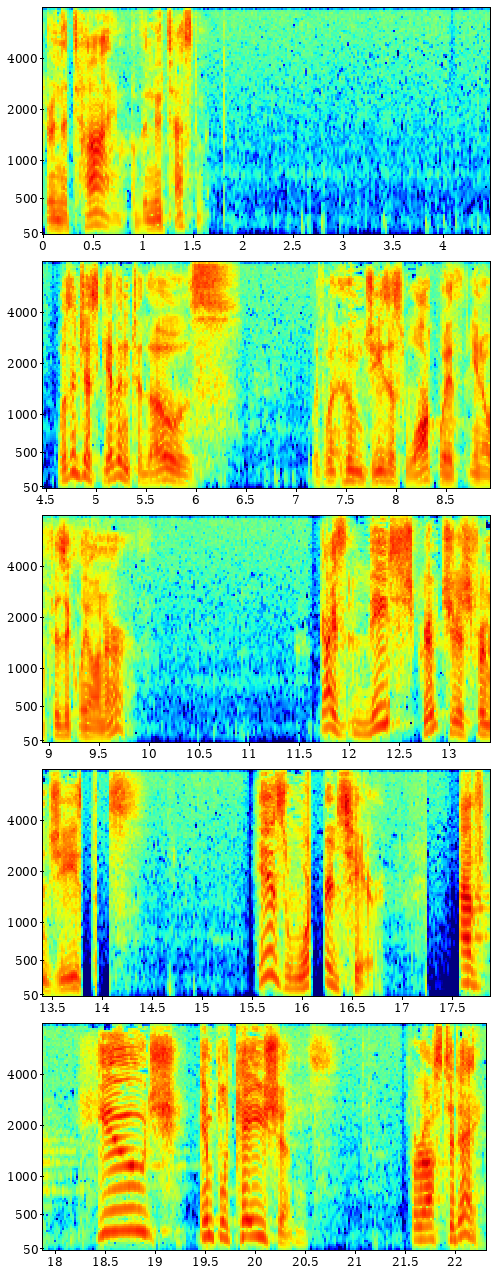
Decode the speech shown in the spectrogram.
during the time of the New Testament. It wasn't just given to those with whom Jesus walked with, you know, physically on earth. Guys, these scriptures from Jesus, his words here, have huge implications for us today.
